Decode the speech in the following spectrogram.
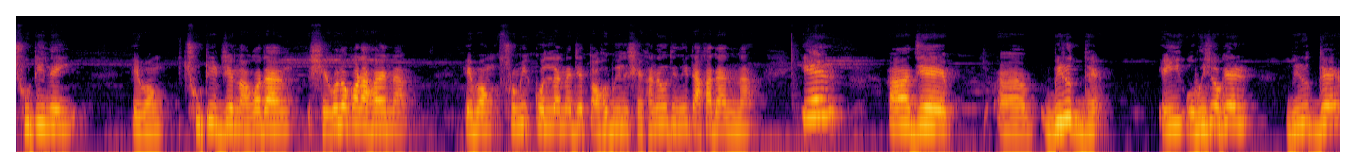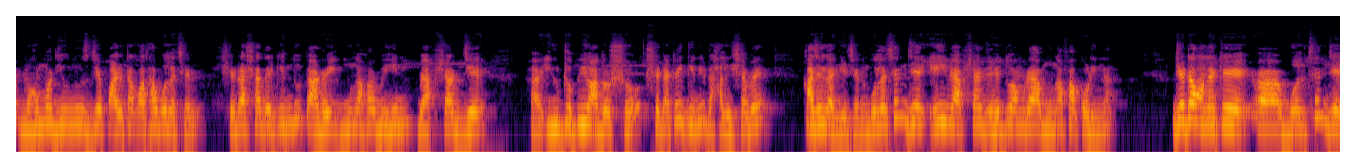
ছুটি নেই এবং ছুটির যে নগদায়ন, সেগুলো করা হয় না। এবং শ্রমিক কল্যাণের যে তহবিল, সেখানেও তিনি টাকা দেন না। এর যে বিরুদ্ধে, এই অভিযোগের বিরুদ্ধে মোহাম্মদ ইউনুস যে পাল্টা কথা বলেছেন, সেটার সাথে কিন্তু তার ওই মুনাফাবিহীন ব্যবসার যে ইউটোপীয় আদর্শ, সেটাকেই তিনি ঢাল হিসাবে কাজে লাগিয়েছেন। বলেছেন যে, এই ব্যবসায় যেহেতু আমরা মুনাফা করি না, যেটা অনেকে বলছেন যে,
